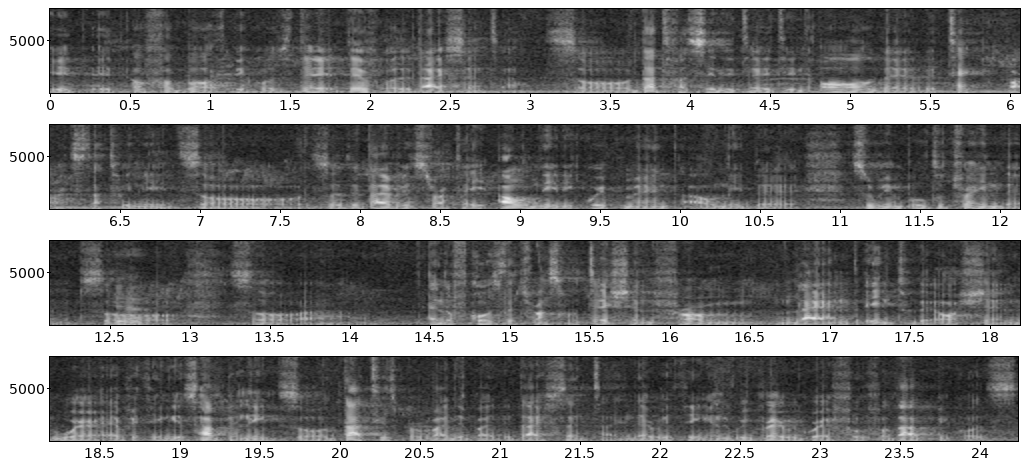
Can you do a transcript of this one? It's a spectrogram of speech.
it, it offer both because they they've got a dive center, so that facilitating all the, the tech parts that we need. So so as a dive instructor, I'll need equipment, I'll need the swimming pool to train them. So Yeah. so. Um, and of course the transportation from land into the ocean where everything is happening. So that is provided by the dive center and everything, and we're very grateful for that because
